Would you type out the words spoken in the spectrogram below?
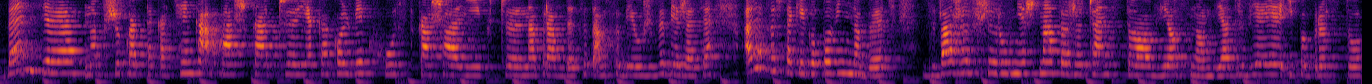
będzie na przykład taka cienka apaszka, czy jakakolwiek chustka, szalik, czy naprawdę co tam sobie już wybierzecie, ale coś takiego powinno być, zważywszy również na to, że często wiosną wiatr wieje i po prostu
